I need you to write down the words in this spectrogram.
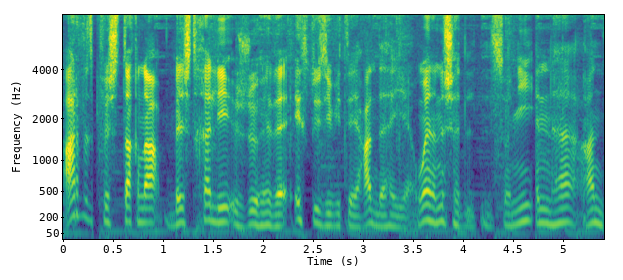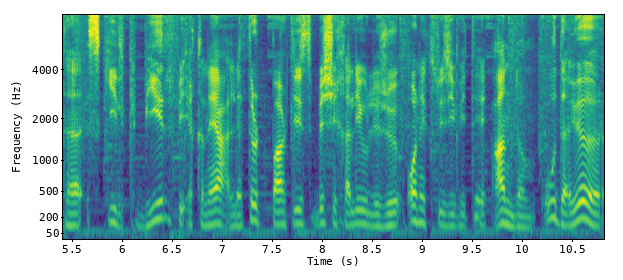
عرفت كيفاش تقنع باش تخلي ال jeu هذا exclusivité عندها هي. وأنا نشهد لسوني إنها عندها skill كبير في إقناع les third parties باش يخليو les jeux en exclusivité عندهم. و d'ailleurs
